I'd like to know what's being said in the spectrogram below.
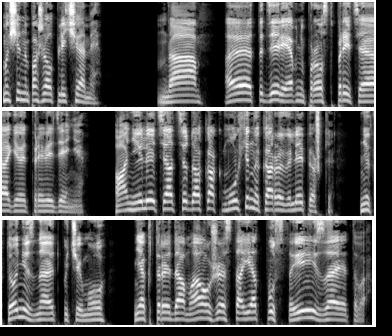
Мужчина пожал плечами. «Да, эта деревня просто притягивает привидения. Они летят сюда, как мухи на корове лепешке. Никто не знает, почему. Некоторые дома уже стоят пустые из-за этого».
